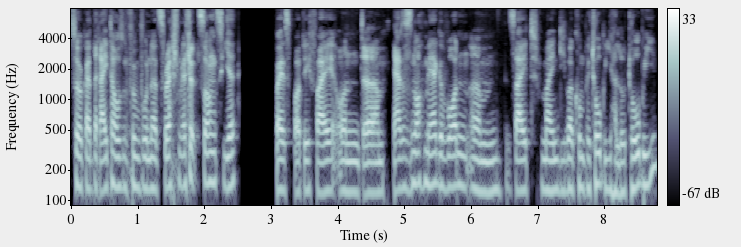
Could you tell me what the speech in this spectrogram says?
circa 3500 Thrash Metal Songs hier bei Spotify. Und ähm, ja, das ist noch mehr geworden, ähm, seit mein lieber Kumpel Tobi, hallo Tobi,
